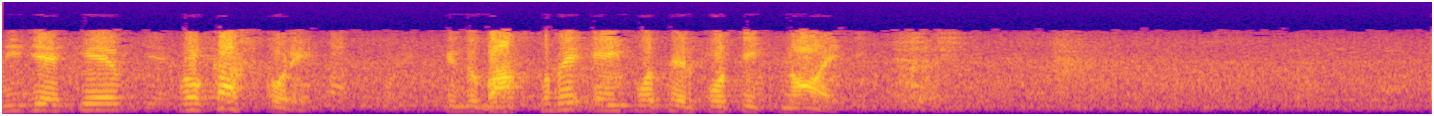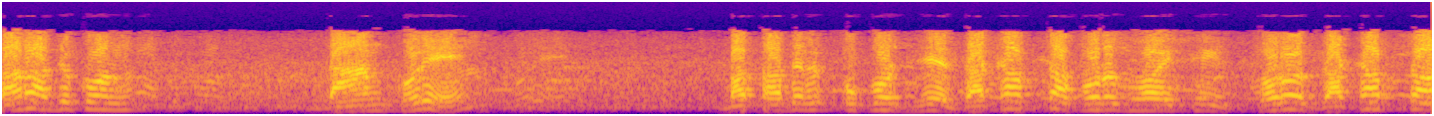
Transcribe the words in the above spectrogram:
নিজেকে প্রকাশ করে, কিন্তু বাস্তবে এই পথের প্রতীক নয়। তারা যখন দান করে বা তাদের উপর যে জাকাতটা ফরজ হয়, সেই ফরজ জাকাতটা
